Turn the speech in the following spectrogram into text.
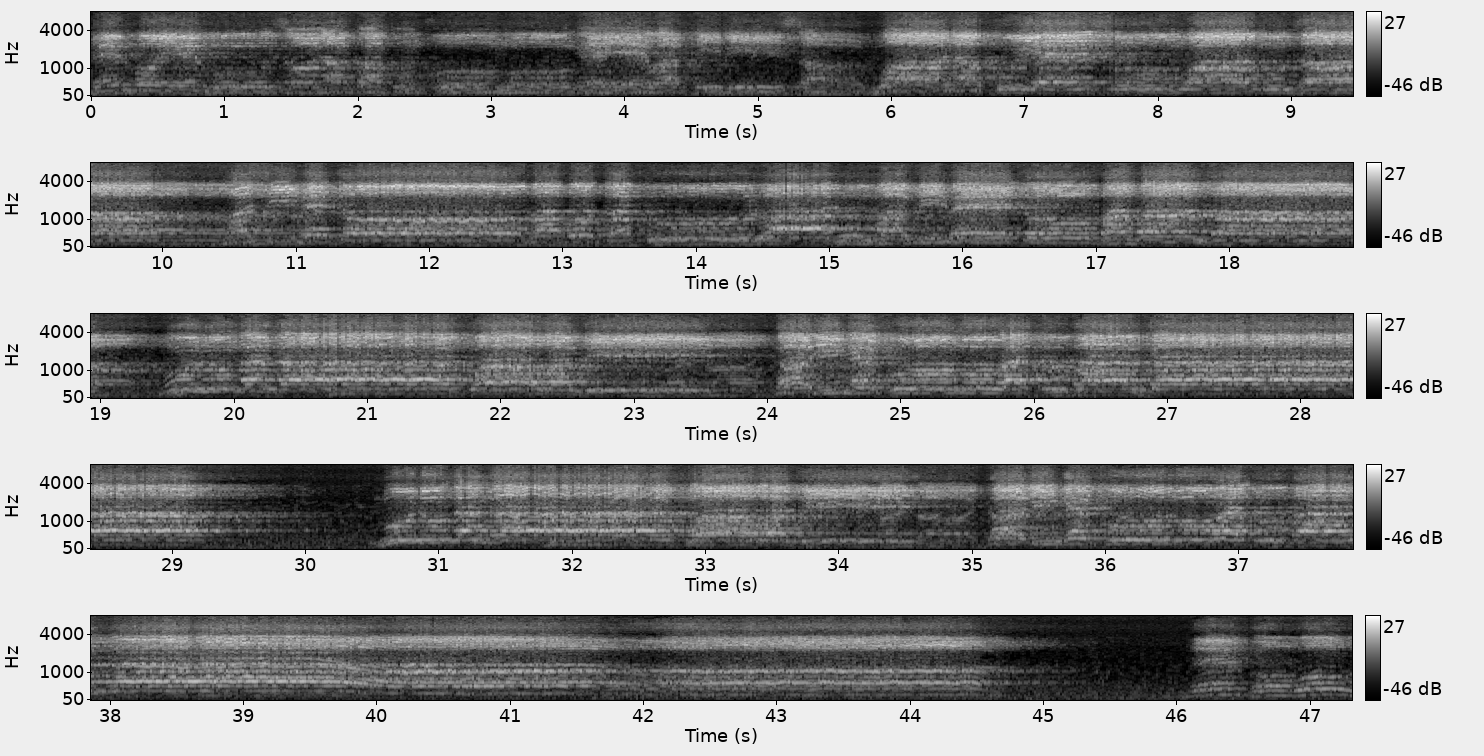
Ulembo ye muzola kwa kumpumuge ye wapilisa. Bwana ku Yesu mwa muzaa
